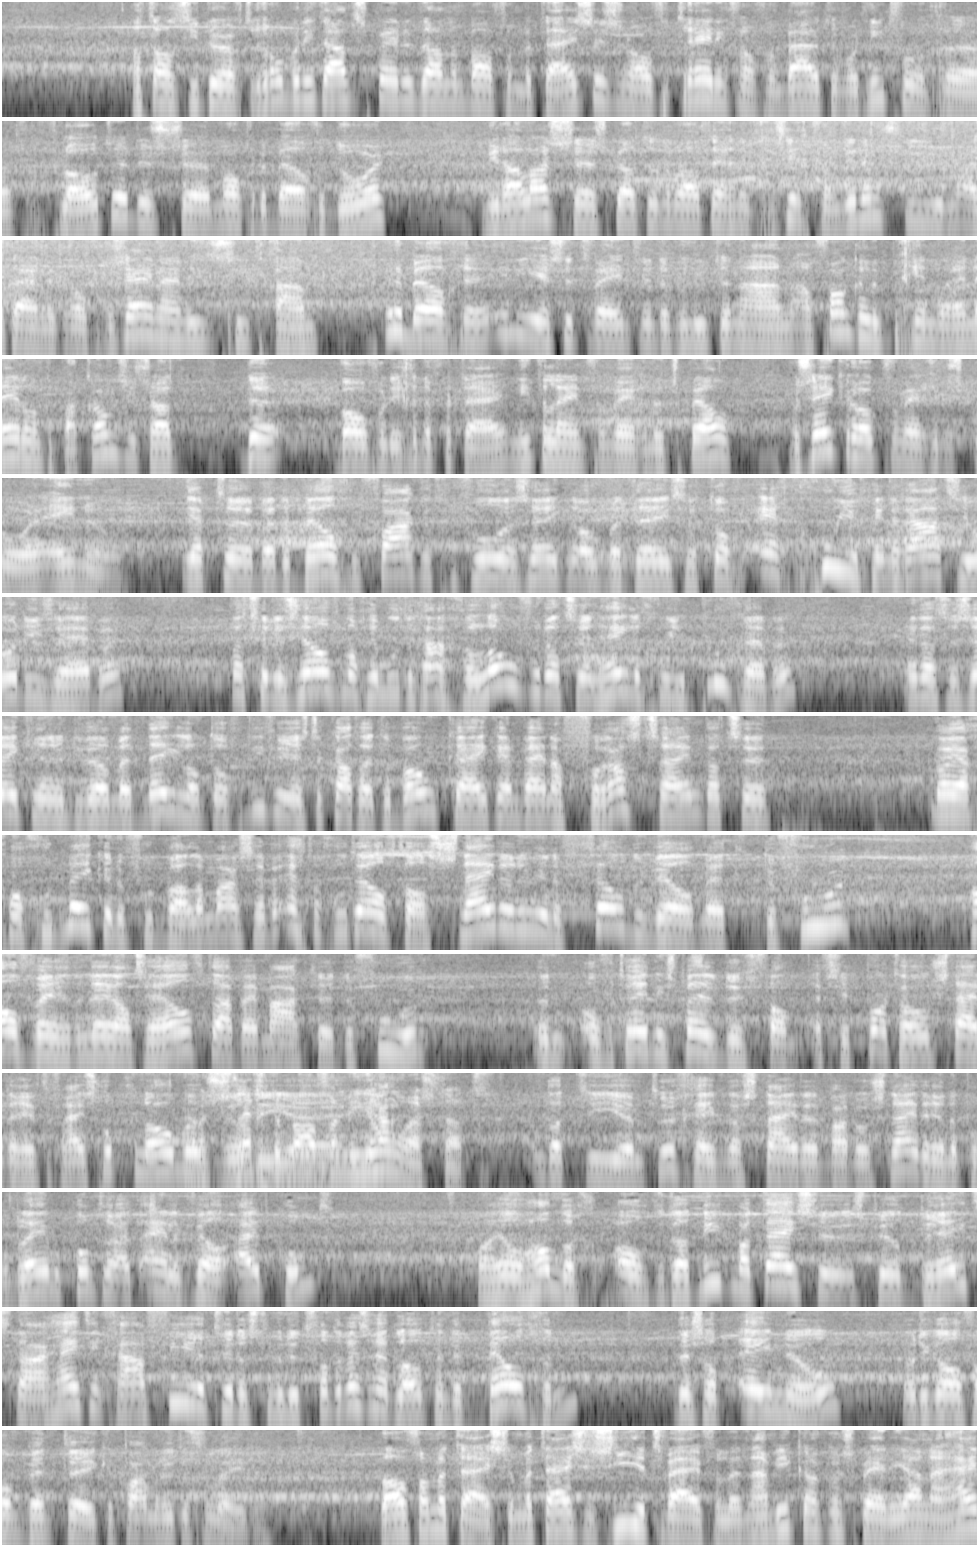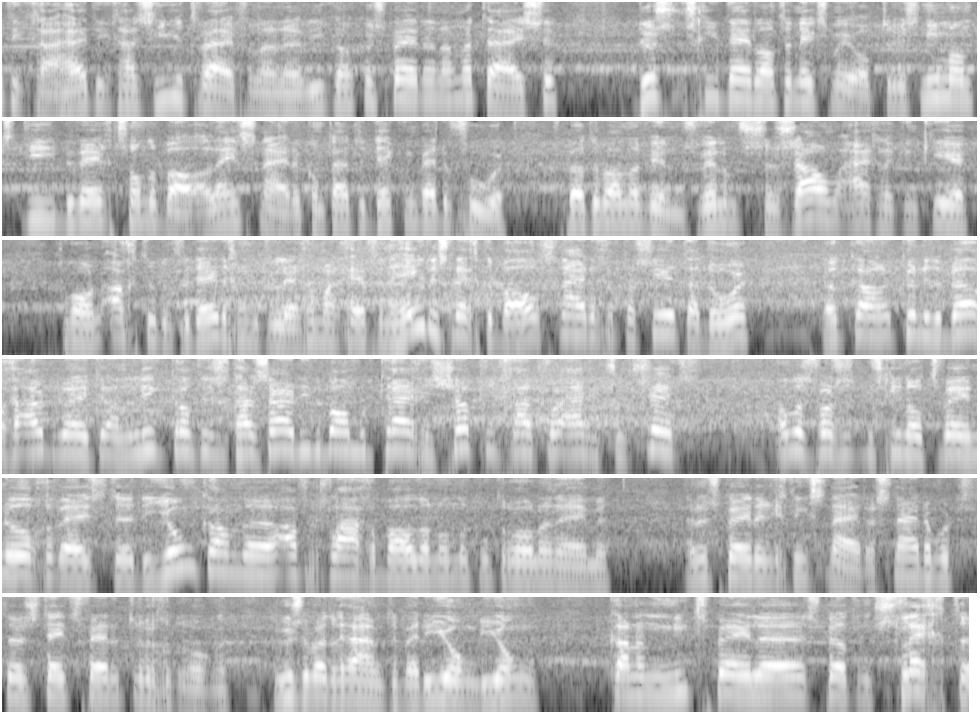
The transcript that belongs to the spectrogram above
Althans, die durft Robben niet aan te spelen dan een bal van Matthijs. is een overtreding van Van Buiten wordt niet voor gefloten. Dus uh, mogen de Belgen door. Miralas uh, speelt de bal tegen het gezicht van Willems. Die hem uiteindelijk over de zijlijn ziet gaan. En de Belgen in de eerste 22 minuten na een aanvankelijk begin waarin Nederland een paar kansjes had. De bovenliggende partij. Niet alleen vanwege het spel, maar zeker ook vanwege de score 1-0. Je hebt uh, bij de Belgen vaak het gevoel, en zeker ook met deze toch echt goede generatie hoor, die ze hebben. Dat ze er zelf nog in moeten gaan geloven dat ze een hele goede ploeg hebben. En dat ze zeker in het duel met Nederland toch liever eens de kat uit de boom kijken. En bijna verrast zijn dat ze nou ja, gewoon goed mee kunnen voetballen. Maar ze hebben echt een goed elftal. Snijder nu in een veldduel met De Voer. Halverwege de Nederlandse helft. Daarbij maakte De Voer een overtredingsspeler dus van FC Porto. Snijder heeft de vrij schop genomen. Een slechte bal van de Jong was dat. Omdat hij hem teruggeeft naar Snijder. Waardoor Snijder in de problemen komt. Er uiteindelijk wel uitkomt. Maar heel handig oogde dat niet. Matthijs speelt breed naar Heitinga. 24e minuut van de wedstrijd loopt. En de Belgen dus op 1-0 door de goal van Benteke. Een paar minuten geleden. Bal van Matthijssen. Matthijssen zie je twijfelen. Naar wie kan ik spelen? Ja, naar Heitinga. Heitinga zie je twijfelen. Naar wie kan ik spelen? Naar Matthijssen. Dus schiet Nederland er niks meer op. Er is niemand die beweegt zonder bal. Alleen Snijder komt uit de dekking bij de voer. Speelt de bal naar Willems. Willems zou hem eigenlijk een keer gewoon achter de verdediger moeten leggen. Maar geeft een hele slechte bal. Snijder gepasseerd daardoor. Dan kan, kunnen de Belgen uitbreken. Aan de linkerkant is het Hazard die de bal moet krijgen. Chatli gaat voor eigen succes. Anders was het misschien al 2-0 geweest. De Jong kan de afgeslagen bal dan onder controle nemen. En dan spelen richting Snijder. Snijder wordt eh, steeds verder teruggedrongen. Nu is er wat ruimte bij de Jong. De Jong kan hem niet spelen. Speelt hem slecht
